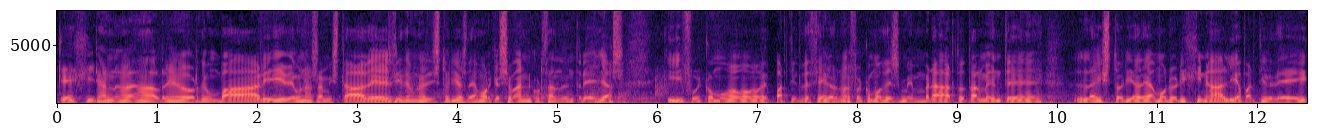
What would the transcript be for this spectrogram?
que giran alrededor de un bar y de unas amistades y de unas historias de amor que se van cruzando entre ellas y fue como partir de cero, ¿no? Fue como desmembrar totalmente la historia de amor original y a partir de ahí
